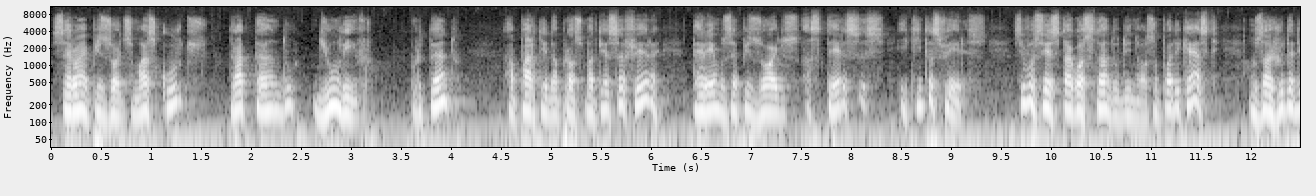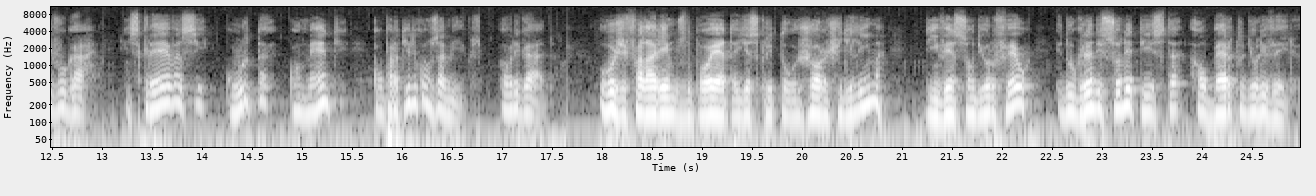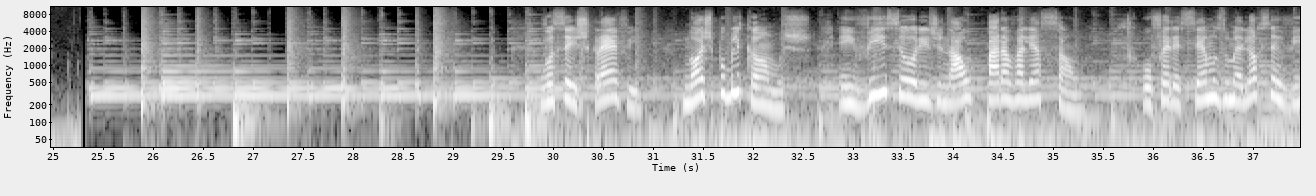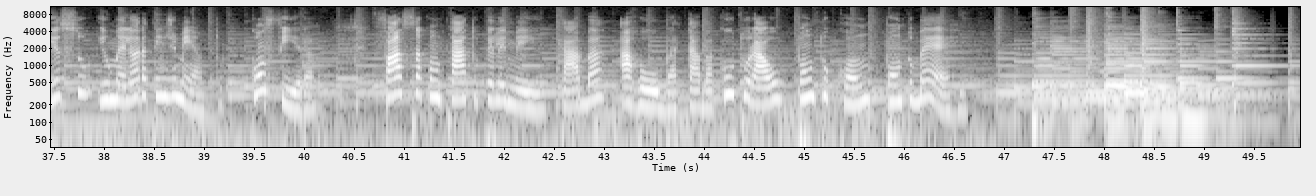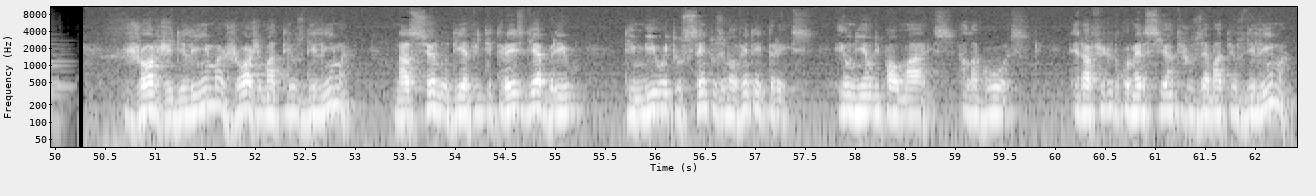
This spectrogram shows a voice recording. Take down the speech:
Serão episódios mais curtos, tratando de um livro. Portanto, a partir da próxima terça-feira, teremos episódios às terças e quintas-feiras. Se você está gostando de nosso podcast, nos ajude a divulgar. Inscreva-se, curta, comente, compartilhe com os amigos. Obrigado. Hoje falaremos do poeta e escritor Jorge de Lima, de Invenção de Orfeu, e do grande sonetista Alberto de Oliveira. Você escreve? Nós publicamos. Envie seu original para avaliação. Oferecemos o melhor serviço e o melhor atendimento. Confira. Faça contato pelo e-mail taba@tabacultural.com.br. Jorge de Lima, Jorge Mateus de Lima, nasceu no dia 23 de abril de 1893, em União de Palmares, Alagoas. Era filho do comerciante José Mateus de Lima,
